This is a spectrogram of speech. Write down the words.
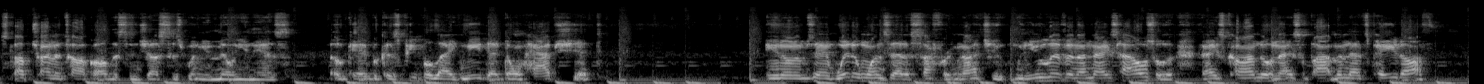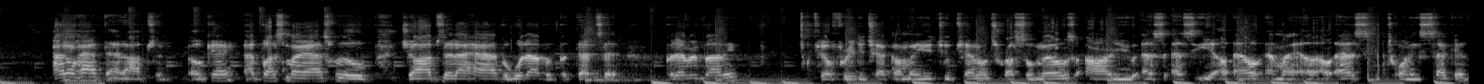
Stop trying to talk all this injustice when you're millionaires, okay? Because people like me that don't have shit, you know what I'm saying? We're the ones that are suffering, not you. When you live in a nice house or a nice condo, a nice apartment that's paid off, I don't have that option, okay? I bust my ass for the jobs that I have or whatever, but that's it. But everybody, feel free to check out my YouTube channel. It's Russell Mills, R U S S E L L M I L L S, 22nd,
